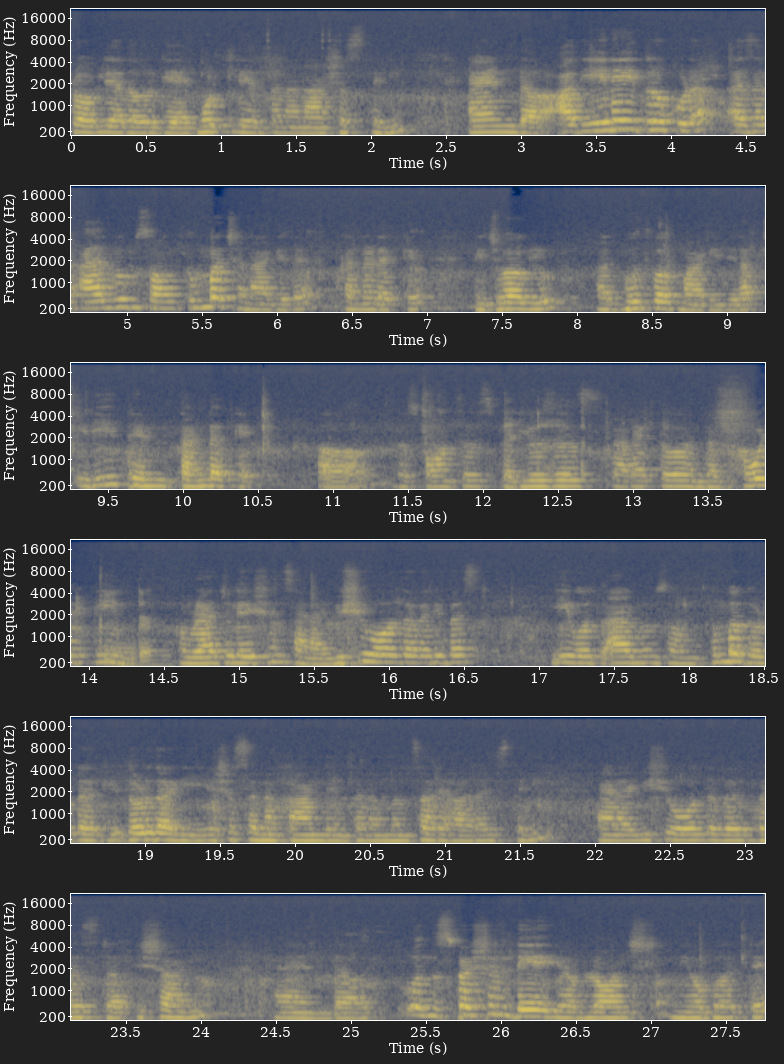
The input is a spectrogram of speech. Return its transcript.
ಪ್ರಾಬ್ಲಿ ಅದು ಅವ್ರಿಗೆ ಮುಟ್ಲಿ ಅಂತ ನಾನು ಆಶಿಸ್ತೀನಿ. ಆ್ಯಂಡ್ ಅದೇನೇ ಇದ್ರೂ ಕೂಡ ಆ್ಯಸ್ ಅನ್ ಆಲ್ಬಮ್ ಸಾಂಗ್ ತುಂಬ ಚೆನ್ನಾಗಿದೆ ಕನ್ನಡಕ್ಕೆ. ನಿಜವಾಗ್ಲೂ ಅದ್ಭುತವಾಗಿ ಮಾಡಿದ್ದೀರಾ. ಇಡೀ ತಿನ್, ತಂಡಕ್ಕೆ. The sponsors, producers, director and the whole team. Congratulations and I wish you all the very best. ಈ ಒಂದು ಆಲ್ಬಮ್ ಸಾಂಗ್ ತುಂಬ ದೊಡ್ಡದಾಗಿ ದೊಡ್ಡದಾಗಿ ಯಶಸ್ಸನ್ನು ಕಾಣಲಿ ಅಂತ ನಾನು ಮನಸಾರೆ ಹಾರೈಸ್ತೀನಿ. And I wish you all the very best Ishani. And ಒಂದು special day you have launch your birthday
